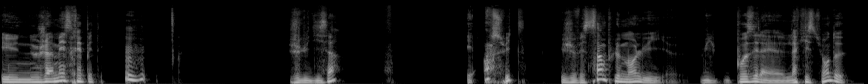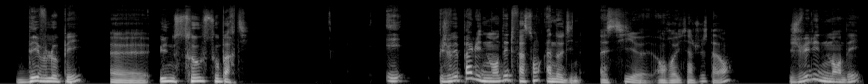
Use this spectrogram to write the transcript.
et ne jamais se répéter. Mhm. Je lui dis ça. Et ensuite, je vais simplement lui, lui poser la, la question de développer une sous- sous-partie. Et je ne vais pas lui demander de façon anodine. Euh, si euh, on revient juste avant, je vais lui demander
